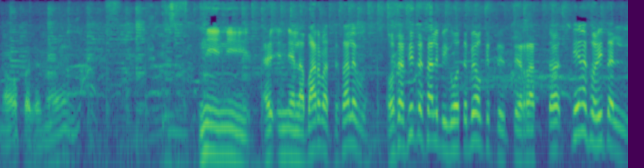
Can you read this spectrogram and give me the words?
No, para nada. Ni, ni, eh, ni en la barba te sale, güey. O sea, sí te sale bigote. Veo que te, te ras- ah, Tienes ahorita el,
